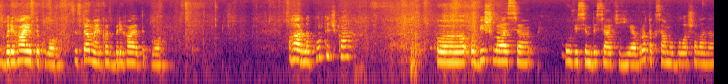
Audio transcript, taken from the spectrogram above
зберігає тепло. Система, яка зберігає тепло. Гарна курточка. Е, обійшлася у 80 євро. Так само була шалена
